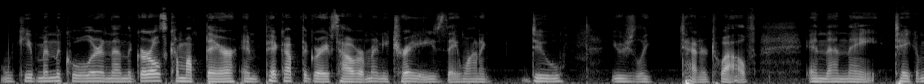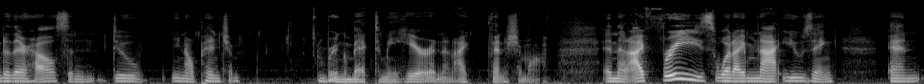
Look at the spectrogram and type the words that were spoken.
we keep them in the cooler and then the girls come up there and pick up the grapes however many trays they want to do usually 10 or 12 and then they take them to their house and do you know pinch them bring them back to me here and then i finish them off. And then i freeze what i'm not using. And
